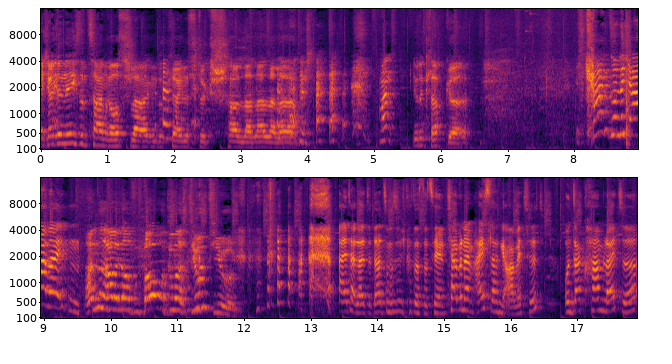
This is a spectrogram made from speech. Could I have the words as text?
Ich werde den nächsten Zahn rausschlagen, du kleines Stück Schalalala. Mann, Club Girl. ich kann so nicht arbeiten. Andere arbeiten auf dem Bau, du machst YouTube. Alter Leute, dazu muss ich euch kurz was erzählen. Ich habe in einem Eisladen gearbeitet und da kamen Leute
